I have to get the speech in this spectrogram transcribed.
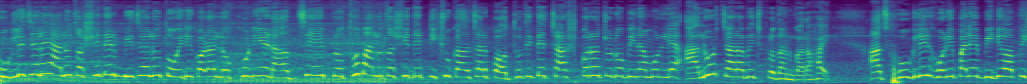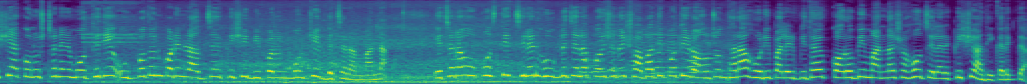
হুগলি জেলায় আলু চাষিদের বীজ আলু তৈরি করার লক্ষ্য নিয়ে রাজ্যে এই প্রথম আলু চাষিদের টিস্যু কালচার পদ্ধতিতে চাষ করার জন্য বিনামূল্যে আলুর চারা বীজ প্রদান করা হয়। আজ হুগলির হরিপালে বিডিও অফিসে এক অনুষ্ঠানের মধ্যে দিয়ে উদ্বোধন করেন রাজ্যের কৃষি বিপণন মন্ত্রী বেচারাম মান্না। এছাড়াও উপস্থিত ছিলেন হুগলি জেলা পরিষদের সভাধিপতি রঞ্জন ধারা, হরিপালের বিধায়ক করবি মান্না সহ জেলার কৃষি আধিকারিকরা।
